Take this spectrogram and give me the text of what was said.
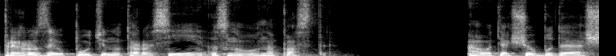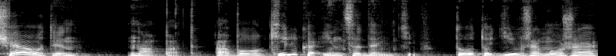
пригрозив Путіну та Росії знову напасти. А от якщо буде ще один напад або кілька інцидентів, то тоді вже може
